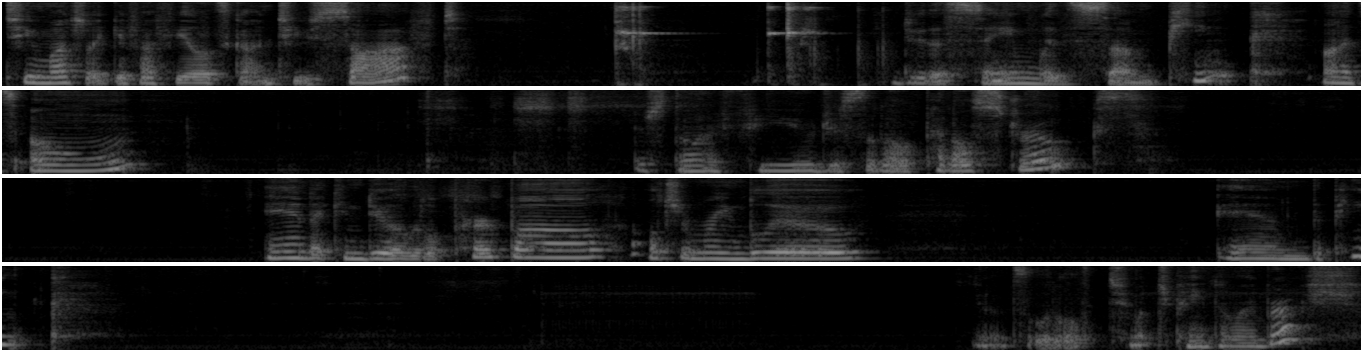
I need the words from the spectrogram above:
too much, like if I feel it's gotten too soft. Do the same with some pink on its own. Just throwing a few just little petal strokes. And I can do a little purple, ultramarine blue, and the pink. It's a little too much paint on my brush.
